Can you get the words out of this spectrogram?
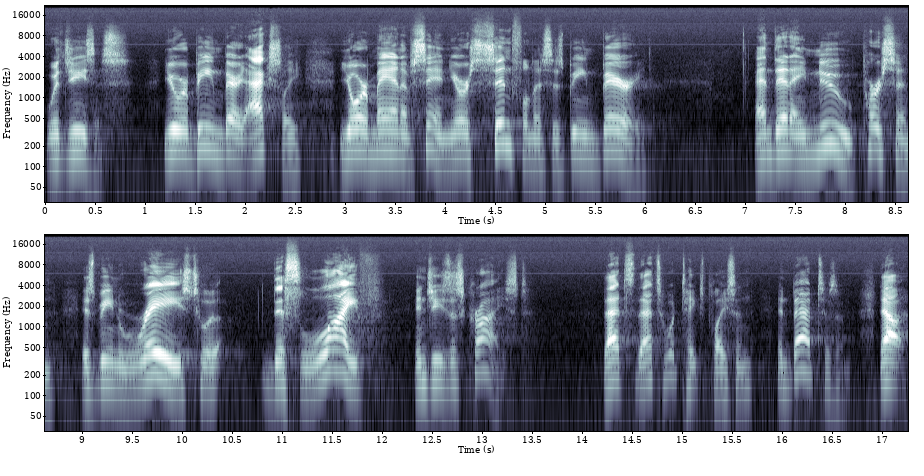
with Jesus. You are being buried. Actually, your man of sin, your sinfulness is being buried. And then a new person is being raised to a, this life in Jesus Christ. That's, that's what takes place in, in baptism. Now,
